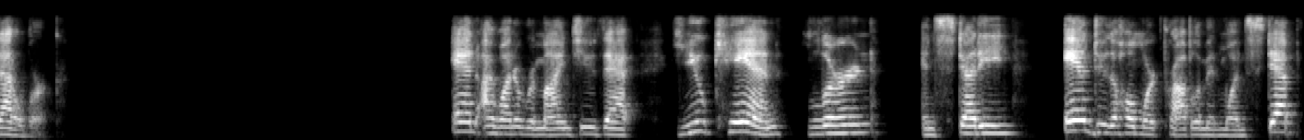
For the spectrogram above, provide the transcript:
That'll work. And I want to remind you that you can learn and study and do the homework problem in one step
